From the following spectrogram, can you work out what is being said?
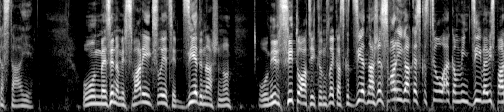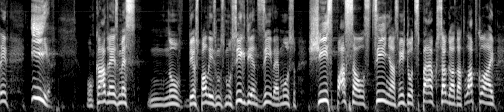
Kas tā ir? Un mēs zinām, ir svarīgas lietas, ir dziedināšana. Un, Un ir situācijas, kas mums liekas, ka dziedināšana ir svarīgākais, kas cilvēkam viņa dzīvē vispār ir. ir. Un kādreiz mēs, nu, Dievs palīdz mums mūsu ikdienas dzīvē, mūsu šīs pasaules cīņās, Viņš dod spēku sagādāt labklājību.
